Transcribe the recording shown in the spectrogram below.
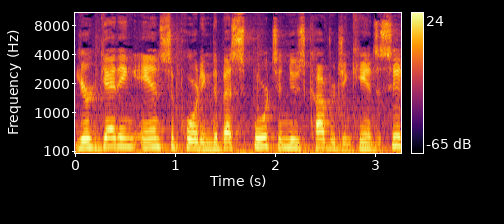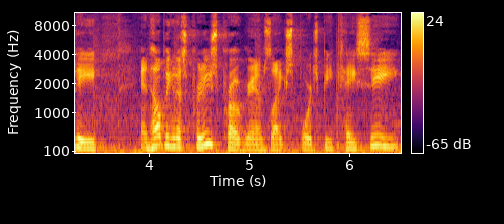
you're getting and supporting the best sports and news coverage in Kansas City and helping us produce programs like SportsBeat KC.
